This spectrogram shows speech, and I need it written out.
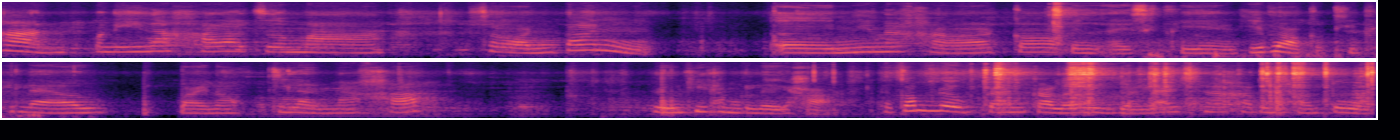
ค่ะ วันนี้นะคะเราจะมาสอนปั้น เออนี่นะคะ ก็เป็นไอศครีมอย่างที่บอกกับคลิปที่แล้วบายน้องจิรันนะคะรู้ที่ทำกันเลยค่ะ แล้วก็มาดูกันก่อนเลยอย่างแรกใช่ไหมคะเป็นช้อนตวง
